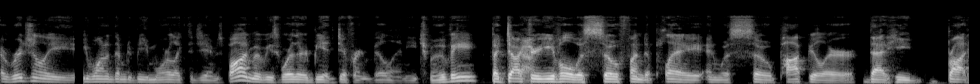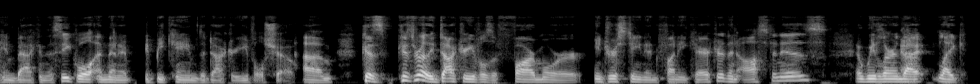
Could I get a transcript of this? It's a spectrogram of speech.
originally he wanted them to be more like the James Bond movies where there'd be a different villain each movie but Dr. Evil was so fun to play and was so popular that he brought him back in the sequel and then it, it became the Dr. Evil show um because because really Dr. Evil's a far more interesting and funny character than Austin is and we learned Yeah. that like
